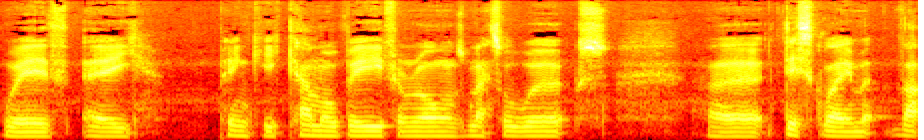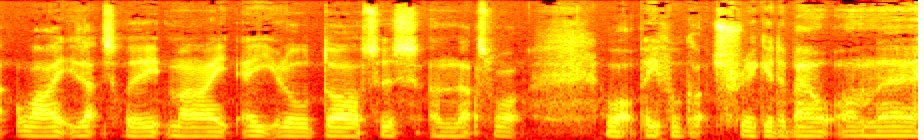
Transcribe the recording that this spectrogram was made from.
with a pinky camo bead from Roland's Metalworks. Uh, disclaimer, that light is actually my 8 year old daughter's and that's what a lot of people got triggered about on uh,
